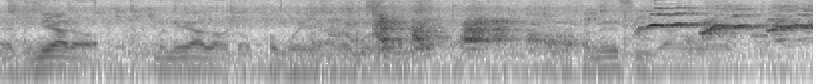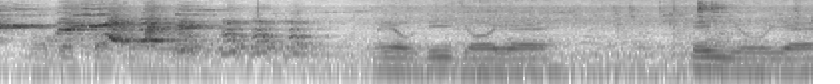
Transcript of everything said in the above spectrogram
အဲဒီနေ့ကတော့မနေ့ကတော့တော့ဖုတ်ဝယ်ရတော့မရှိဘူးသမင်းစီဆိုင်ရယ်တက်ချက်ရယ်မယုံဒီကြော်ရယ်အင်းညိုရယ်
